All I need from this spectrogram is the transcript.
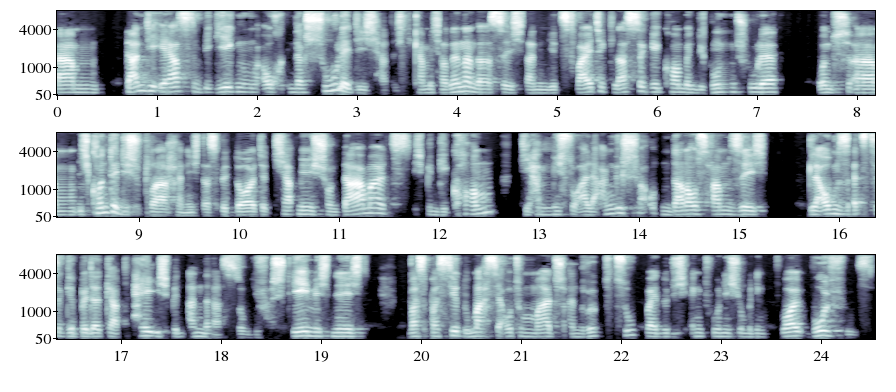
Ähm, dann die ersten Begegnungen auch in der Schule, die ich hatte. Ich kann mich erinnern, dass ich dann in die zweite Klasse gekommen bin, in die Grundschule. Und ähm, ich konnte die Sprache nicht. Das bedeutet, ich habe mich schon damals, ich bin gekommen, die haben mich so alle angeschaut und daraus haben sich Glaubenssätze gebildet gehabt, hey, ich bin anders, so, die verstehen mich nicht. Was passiert? Du machst ja automatisch einen Rückzug, weil du dich irgendwo nicht unbedingt wohl, wohlfühlst.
